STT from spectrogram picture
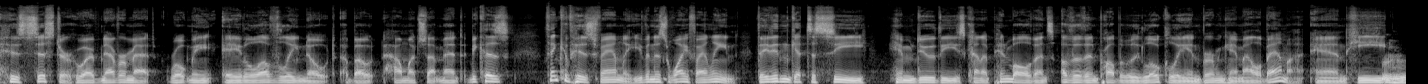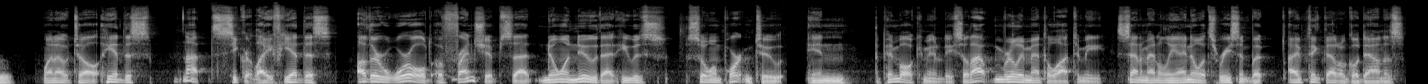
his sister, who I've never met, wrote me a lovely note about how much that meant. Because think of his family, even his wife, Eileen. They didn't get to see him do these kind of pinball events other than probably locally in Birmingham, Alabama. And he mm-hmm. went out to all, he had this, not secret life, he had this other world of friendships that no one knew that he was so important to in the pinball community. So that really meant a lot to me sentimentally. I know it's recent, but I think that'll go down as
